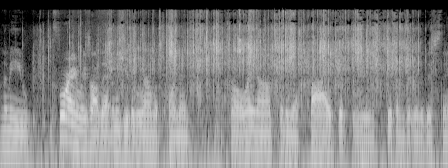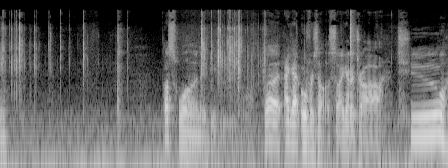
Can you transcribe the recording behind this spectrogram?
let me before I resolve that, let me do the realm of torment. So right now I'm sitting at five to three. See if I can get rid of this thing. Plus one I do. But I got overzealous, so I gotta draw two.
